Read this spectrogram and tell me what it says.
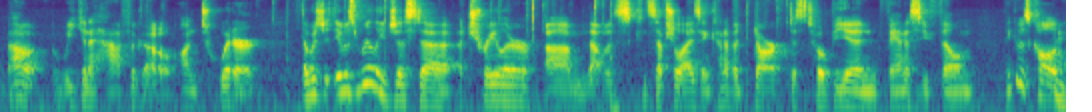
about a week and a half ago on twitter that was it was really just a, a trailer um, that was conceptualizing kind of a dark dystopian fantasy film. I think it was called Hmm.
